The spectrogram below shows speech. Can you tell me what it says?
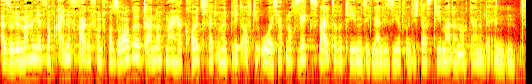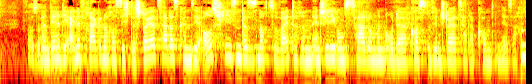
also wir machen jetzt noch eine Frage von Frau Sorge, dann noch mal Herr Kreuzfeld und mit Blick auf die Uhr. Ich habe noch sechs weitere Themen signalisiert, würde ich das Thema dann auch gerne beenden. Frau Sorge. Dann wäre die eine Frage noch aus Sicht des Steuerzahlers. Können Sie ausschließen, dass es noch zu weiteren Entschädigungszahlungen oder Kosten für den Steuerzahler kommt in der Sache?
